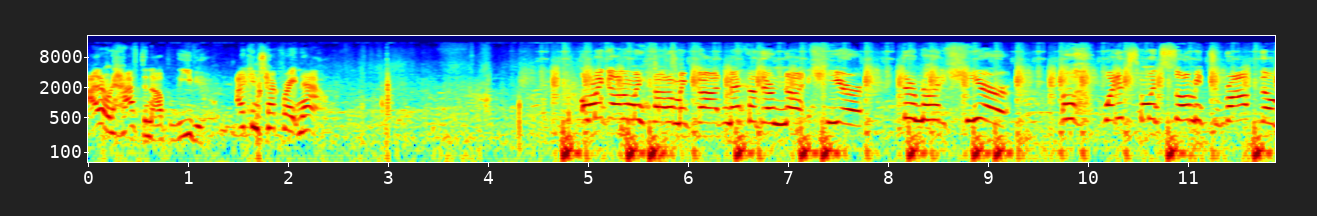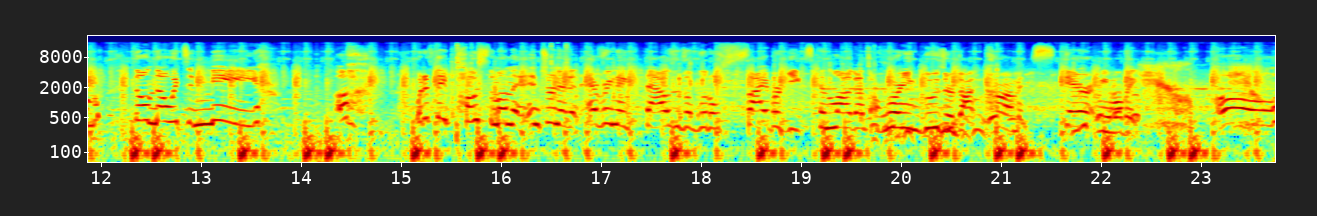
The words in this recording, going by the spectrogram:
I don't have to not believe you. I can check right now. Oh my god, oh my god, oh my god, Mecca, they're not here. They're not here. What if someone saw me drop them? They'll know it's me. Ugh, what if they post them on the internet and every night thousands of little cyber geeks can log on to hornyloser.com and stare at me while they. Oh,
